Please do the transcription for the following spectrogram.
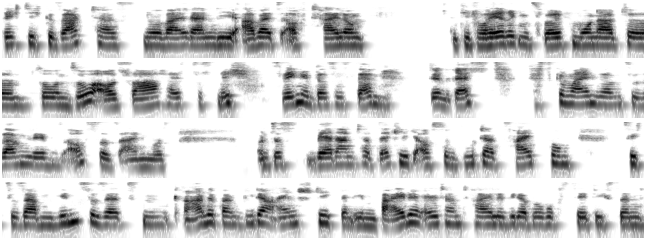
richtig gesagt hast, nur weil dann die Arbeitsaufteilung die vorherigen zwölf Monate so und so aussah, heißt das nicht zwingend, dass es dann den Rest des gemeinsamen Zusammenlebens auch so sein muss. Und das wäre dann tatsächlich auch so ein guter Zeitpunkt, sich zusammen hinzusetzen, gerade beim Wiedereinstieg, wenn eben beide Elternteile wieder berufstätig sind,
